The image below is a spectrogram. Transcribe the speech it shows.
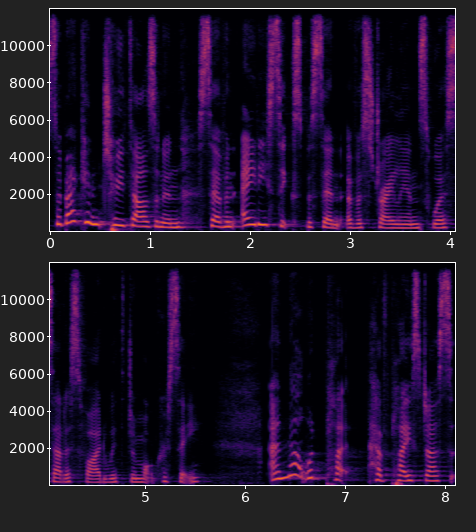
so back in 2007, 86% of Australians were satisfied with democracy. And that would have placed us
